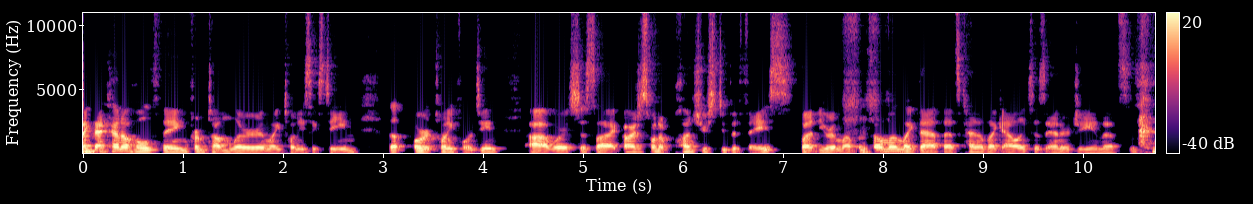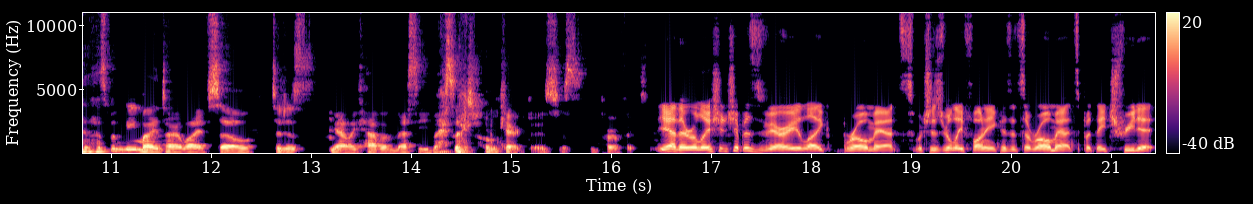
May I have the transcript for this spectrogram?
like that kind of whole thing from Tumblr in like 2016 or 2014, uh, where it's just like, oh, I just want to punch your stupid face, but you're in love with someone like that. That's kind of like Alex's energy, and that's that's been me my entire life. So to just yeah, like have a messy bisexual character is just perfect. Yeah, their relationship is very like bromance, which is really funny because it's a romance, but they treat it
